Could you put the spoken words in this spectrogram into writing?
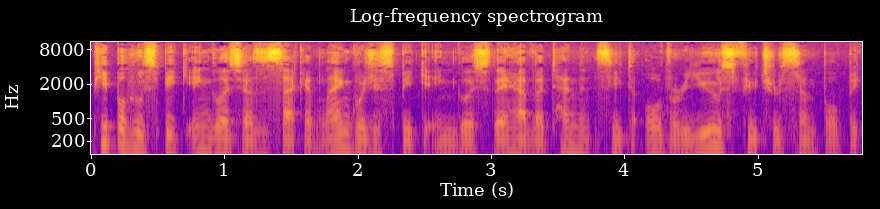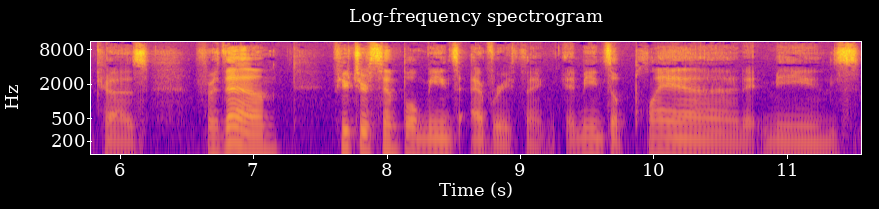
people who speak English as a second language speak English, they have a tendency to overuse future simple because for them, Future simple means everything. It means a plan, it means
